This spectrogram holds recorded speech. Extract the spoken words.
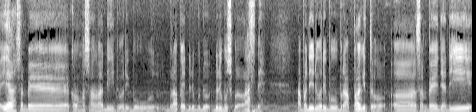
ya sampai kalau nggak salah di 2000 berapa ya? 2000, 2011 deh apa di 2000 berapa gitu uh, sampai jadi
